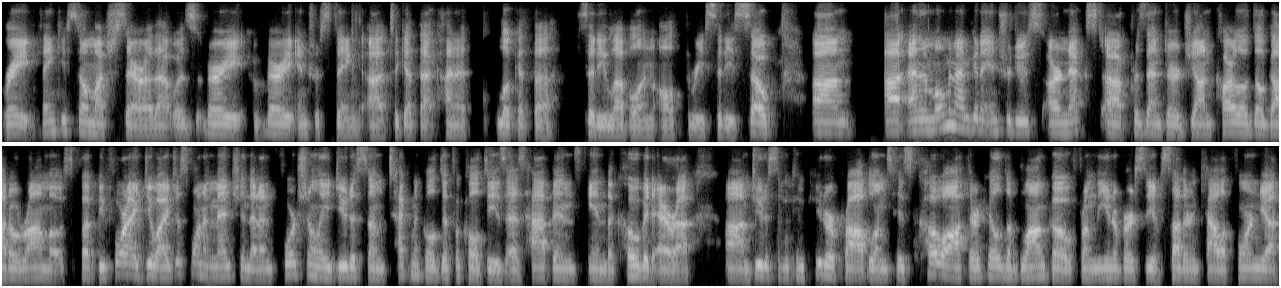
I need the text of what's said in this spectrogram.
Great. Thank you so much, Sarah. That was very, very interesting uh, to get that kind of look at the city level in all three cities. So um, uh, in a moment, I'm going to introduce our next uh, presenter, Giancarlo Delgado Ramos. But before I do, I just want to mention that unfortunately, due to some technical difficulties, as happens in the COVID era, um, due to some computer problems, his co-author, Hilda Blanco from the University of Southern California,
